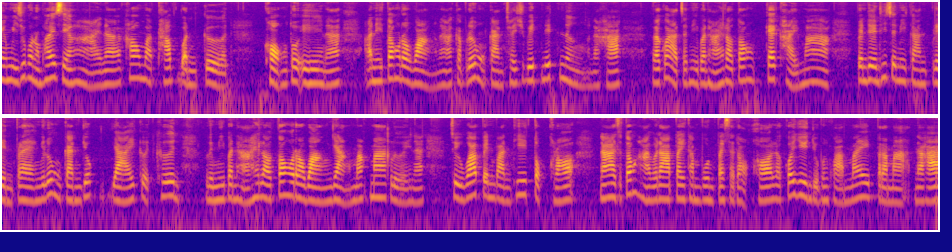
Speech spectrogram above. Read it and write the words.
ยังมีช่วงของไพ่เสียหายนะ เข้ามาทับวันเกิดของตัวเองนะ อันนี้ต้องระวังนะกับเรื่องของการใช้ชีวิตนิดหนึ่งนะคะ แล้วก็อาจจะมีปัญหาให้เราต้องแก้ไขมาก เป็นเดือนที่จะมีการเปลี่ยนแปลง มีเรื่องของการยกย้ายเกิดขึ้น หรือมีปัญหาให้เราต้องระวังอย่างมาก ๆเลยนะ ถือว่าเป็นวันที่ตกเคราะห์นะอาจจะต้องหาเวลาไปทำบุญไปสะเดาะเคราะห์แล้วก็ยืนอยู่บนความไม่ประมาทนะคะ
